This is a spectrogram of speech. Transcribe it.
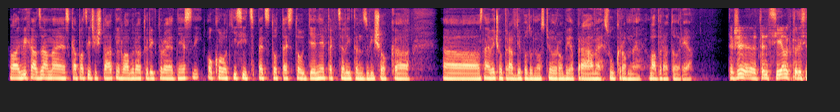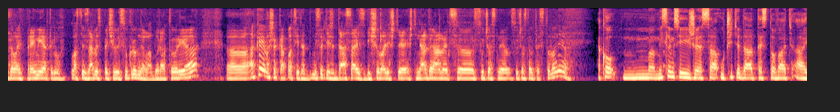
Ale ak vychádzame z kapacity štátnych laboratórií, ktoré je dnes okolo 1500 testov denne, tak celý ten zvyšok s najväčšou pravdepodobnosťou robia práve súkromné laboratória. Takže e, ten cieľ, ktorý si dal aj premiér, tak vlastne zabezpečili súkromné laboratória. Uh, aká je vaša kapacita? Myslíte, že dá sa aj zvyšovať ešte, ešte nad rámec e, súčasného, súčasného testovania? Ako, myslím si, že sa určite dá testovať aj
